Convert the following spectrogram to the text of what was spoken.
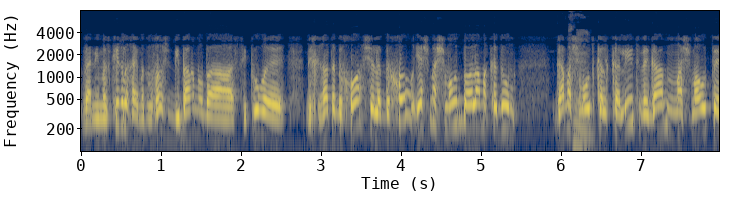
ואני מזכיר לך, אם אתה זוכר שדיברנו בסיפור מכירת הבכורה, שלבכור יש משמעות בעולם הקדום. גם כן. משמעות כלכלית וגם משמעות אה,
